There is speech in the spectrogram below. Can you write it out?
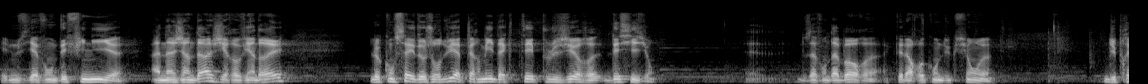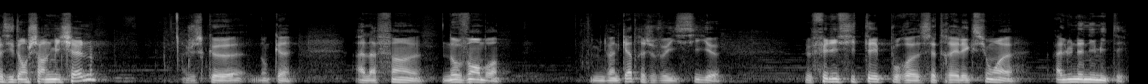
et nous y avons défini un agenda, j'y reviendrai. Le Conseil d'aujourd'hui a permis d'acter plusieurs décisions. Euh, nous avons d'abord acté la reconduction euh, du président Charles Michel jusque donc à la fin novembre 2024 et je veux ici euh, le féliciter pour cette réélection à l'unanimité.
